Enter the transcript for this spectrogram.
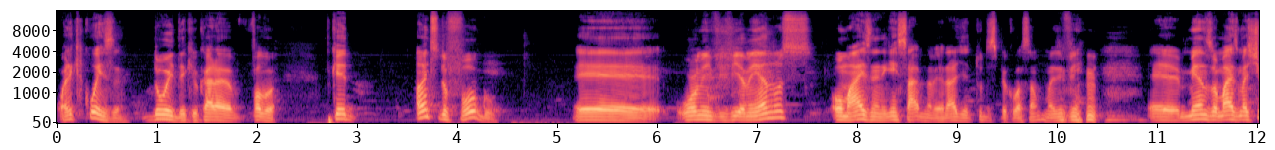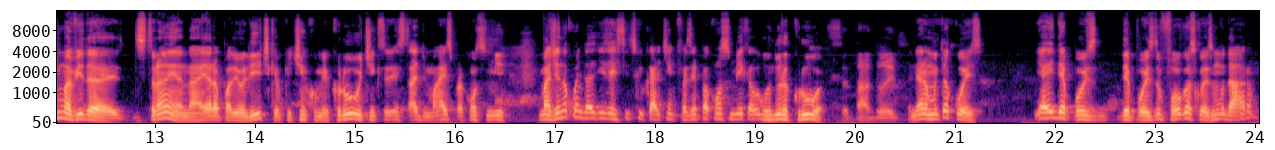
Olha que coisa doida que o cara falou. Porque antes do fogo, é, o homem vivia menos ou mais, né? Ninguém sabe, na verdade, é tudo especulação, mas enfim, é, menos ou mais, mas tinha uma vida estranha na era paleolítica, porque tinha que comer cru, tinha que se exercitar demais para consumir. Imagina a quantidade de exercício que o cara tinha que fazer para consumir aquela gordura crua. Você tá doido. Era muita coisa. E aí, depois, depois do fogo, as coisas mudaram,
